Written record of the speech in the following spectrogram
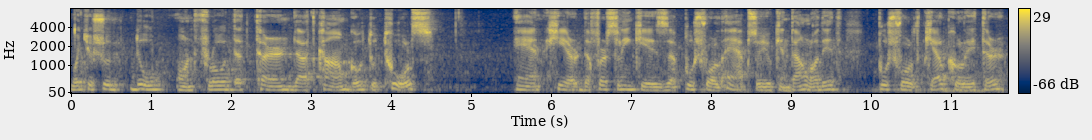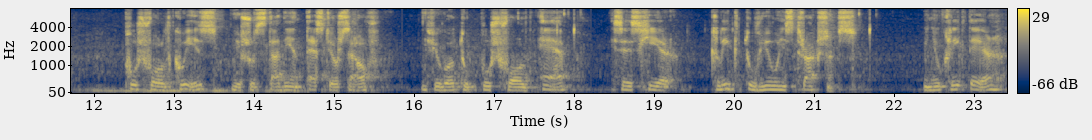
what you should do on floattheturn.com, go to tools, and here the first link is uh, Pushfold app, so you can download it. Pushfold calculator, Pushfold quiz. You should study and test yourself. if you go to push fold app, it says here, click to view instructions. When you click there,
